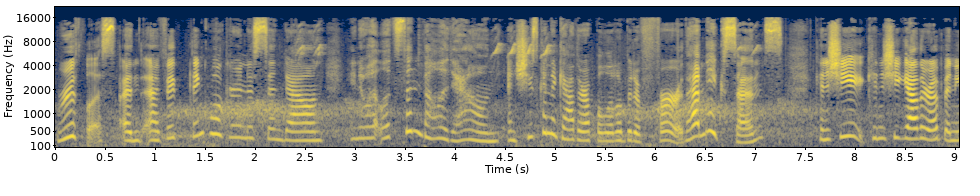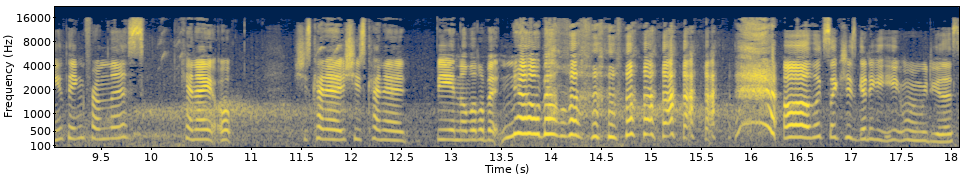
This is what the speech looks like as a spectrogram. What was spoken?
ruthless. And I think we're to send down, you know what, let's send Bella down and she's to gather up a little bit of fur. That makes sense. Can she, can she gather up anything from this? Can I, oh, she's kind of, she's kind of being a little bit, no, Bella. oh, it looks like she's gonna get eaten when we do this.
